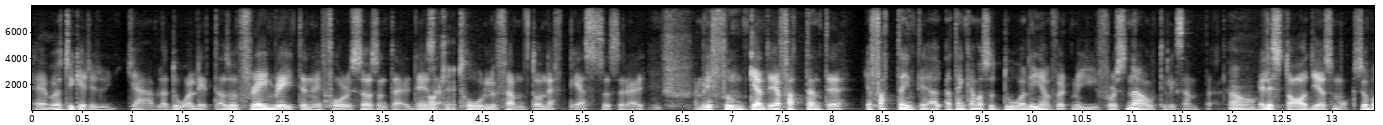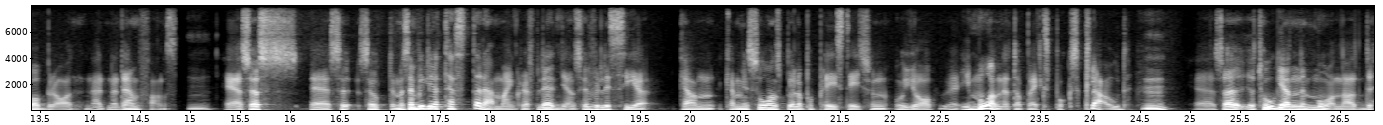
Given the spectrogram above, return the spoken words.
eh, och jag tycker det är så jävla dåligt. Alltså frameraten i Forza och sånt där, det är här 12-15 FPS och sådär. Ja, men det funkar inte, jag fattar inte. Jag fattar inte att, att den kan vara så dålig jämfört med GeForce Now till exempel. Ja. Eller Stadia som också var bra när, när den fanns. Mm. Eh, Så jag eh, så- sa upp det. Men sen ville jag testa det här Minecraft Legends. Jag ville se, kan, kan min son spela på Playstation och jag eh, i molnet på Xbox Cloud? Mm. Så jag, jag tog en månad,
